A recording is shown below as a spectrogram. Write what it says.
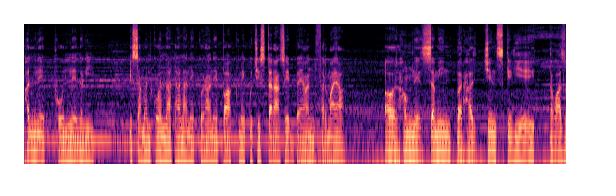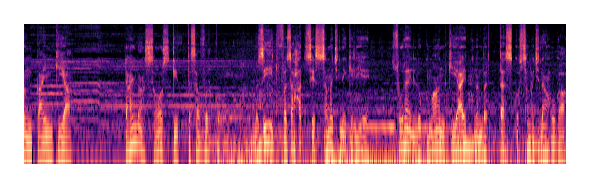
फलने फूलने लगी। इस अमल को अल्लाह ताला ने कुरान पाक में कुछ इस तरह से बयान फरमाया, और हमने ज़मीन पर हर जिन्स के लिए एक तवाज़ुन कायम किया। डायनासोर्स के तस्वुर को मज़ीद वजाहत से समझने के लिए सूरह लुकमान की आयत नंबर दस को समझना होगा।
